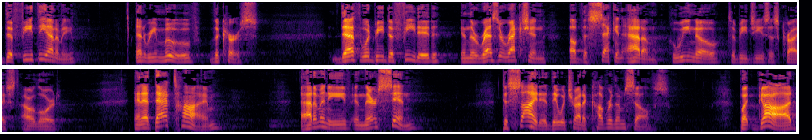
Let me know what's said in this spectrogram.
defeat the enemy and remove the curse. Death would be defeated in the resurrection of the second Adam, who we know to be Jesus Christ, our Lord. And at that time, Adam and Eve, in their sin, decided they would try to cover themselves. But God,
